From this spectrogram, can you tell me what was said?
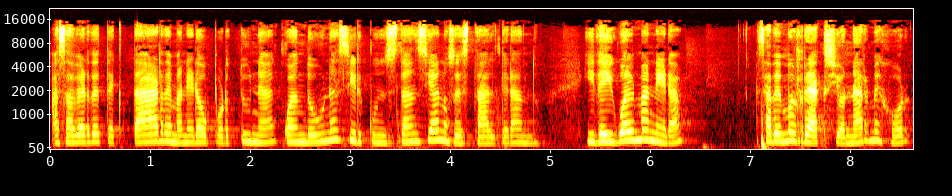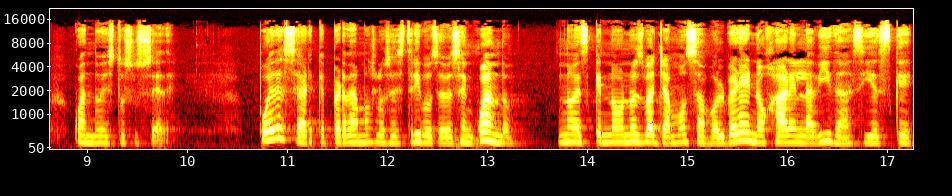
a saber detectar de manera oportuna cuando una circunstancia nos está alterando y de igual manera sabemos reaccionar mejor cuando esto sucede. Puede ser que perdamos los estribos de vez en cuando. No es que no nos vayamos a volver a enojar en la vida si es que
